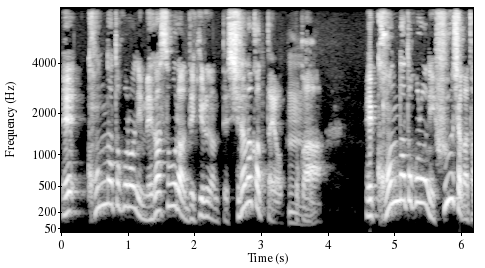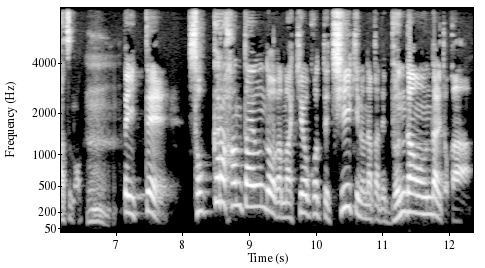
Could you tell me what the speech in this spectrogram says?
え、こんなところにメガソーラーできるなんて知らなかったよとか、え、こんなところに風車が立つの？うん。って言って、そっから反対運動が巻き起こって地域の中で分断を生んだりとか、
